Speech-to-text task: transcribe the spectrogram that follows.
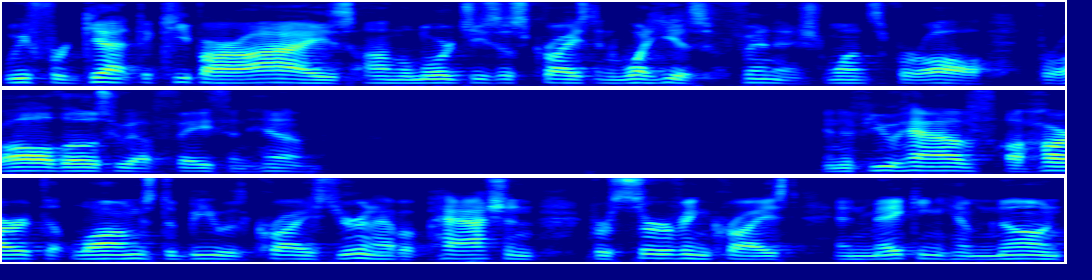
We forget to keep our eyes on the Lord Jesus Christ and what He has finished once for all, for all those who have faith in Him. And if you have a heart that longs to be with Christ, you're going to have a passion for serving Christ and making Him known.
